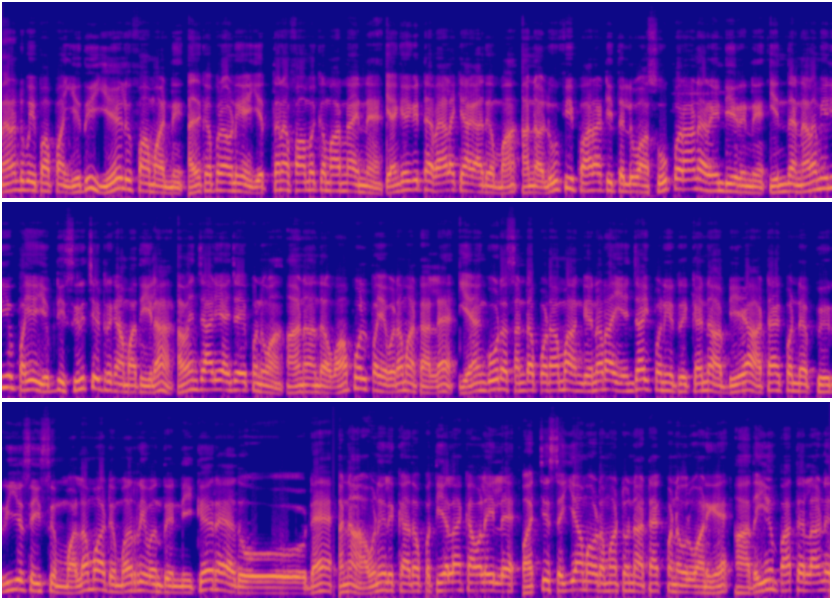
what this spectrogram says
மிரண்டு போய் பார்ப்பான். எது ஏழு ஃபார்ம் ஃபார்மான்னு அதுக்கப்புறம் அவனுங்க எத்தனை ஃபார்முக்கு மாறினா என்ன? எங்க கிட்ட வேலைக்கு ஆகாதுமா ஆனா லூஃபி பாராட்டி தள்ளுவான். சூப்பரான ரெண்டியர்னு இந்த நிலைமையிலயும் பையன் எப்படி சிரிச்சிட்டு இருக்கான் பாத்தீங்களா? அவன் ஜாலியா என்ஜாய் பண்ணுவான். ஆனா அந்த வாப்போல் பையன் விட மாட்டான்ல. என் கூட சண்டை போடாம அங்க என்னடா என்ஜாய் பண்ணிட்டு இருக்கேன்னு அப்படியே அட்டாக் பண்ண பெரிய சைஸ் மலமாட்டு மாதிரி வந்து நிக்கிறதோட. ஆனா அவனுக்கு அதை பத்தியெல்லாம் கவலை இல்ல. வச்சு செய்யாம விட மாட்டோம்னு அட்டாக் பண்ண வருவானுங்க. அதையும் பார்த்தலான்னு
